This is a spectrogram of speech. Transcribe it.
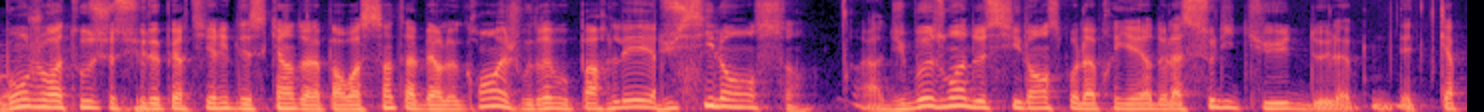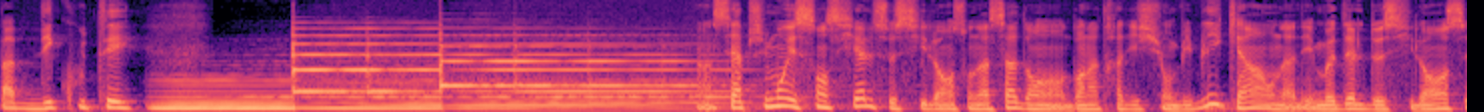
Bonjour à tous, je suis le Père Thierry Desquin de la paroisse Saint-Albert-le-Grand et je voudrais vous parler du silence, du besoin de silence pour la prière, de la solitude, d'être capable d'écouter. C'est absolument essentiel ce silence. On a ça dans, la tradition biblique. Hein. On a des modèles de silence.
